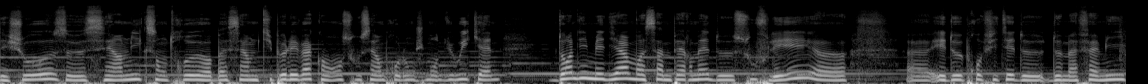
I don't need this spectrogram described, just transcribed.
des choses. Euh, C'est un mix entre bah, c'est un petit peu les vacances ou c'est un prolongement du week-end. Dans l'immédiat, moi ça me permet de souffler. et de profiter de, de ma famille.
